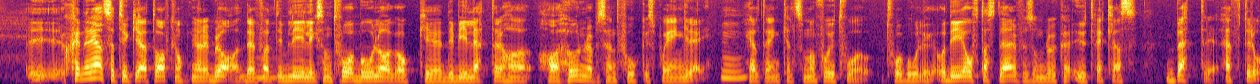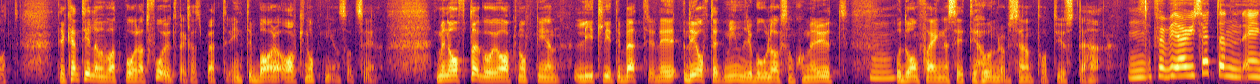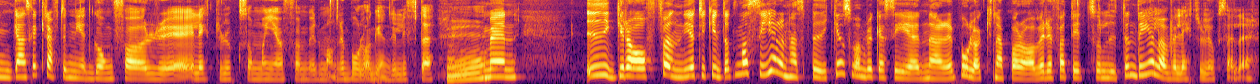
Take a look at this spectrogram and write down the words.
Generellt så tycker jag att avknoppningar är bra. Därför att det blir liksom två bolag och eh, det blir lättare att ha, ha 100 fokus på en grej. Helt enkelt. Så man får ju två, två bolag. Och det är oftast därför som brukar utvecklas bättre efteråt. Det kan till och med vara att båda två utvecklas bättre, inte bara avknoppningen. Så att säga. Men ofta går avknoppningen lite, lite bättre. Det är ofta ett mindre bolag som kommer ut och de får ägna sig till 100% åt just det här. Mm, för vi har ju sett en, en, ganska kraftig nedgång för eh, Electrolux om man jämför med de andra bolagen du lyfte. Mm. Men i grafen, jag tycker inte att man ser den här spiken som man brukar se när ett bolag knappar av. Är det för att det är en så liten del av Electrolux? Eller?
